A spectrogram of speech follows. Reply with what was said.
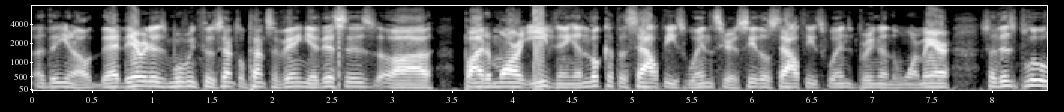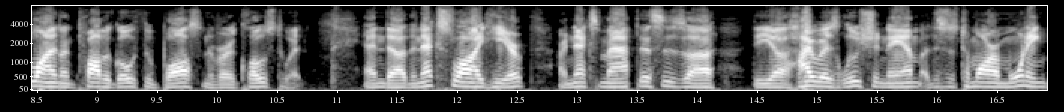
uh, the, you know, that there it is moving through central Pennsylvania. This is uh, by tomorrow evening, and look at the southeast winds here. See those southeast winds bringing in the warm air. So this blue line will probably go through Boston or very close to it. And uh, the next slide here, our next map, this is the high resolution NAM. This is tomorrow morning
